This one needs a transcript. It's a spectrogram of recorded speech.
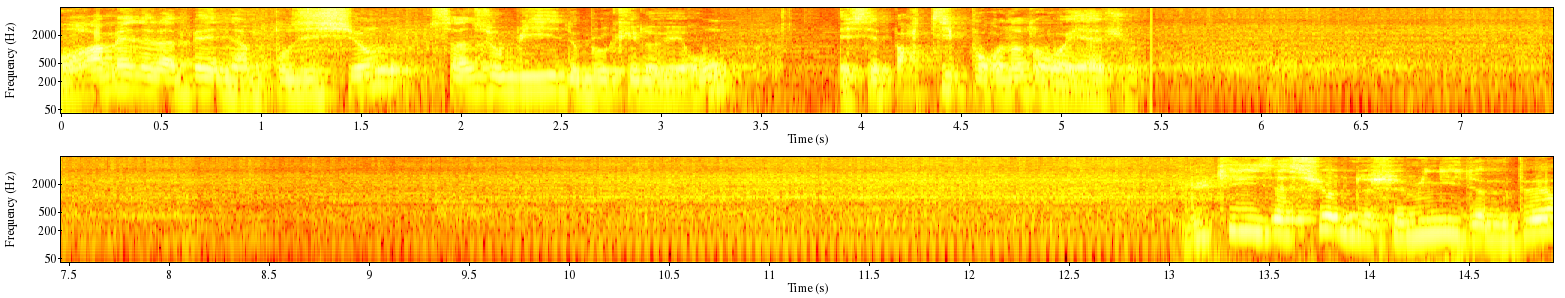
On ramène la benne en position sans oublier de bloquer le verrou et c'est parti pour un autre voyage. L'utilisation de ce mini dumper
